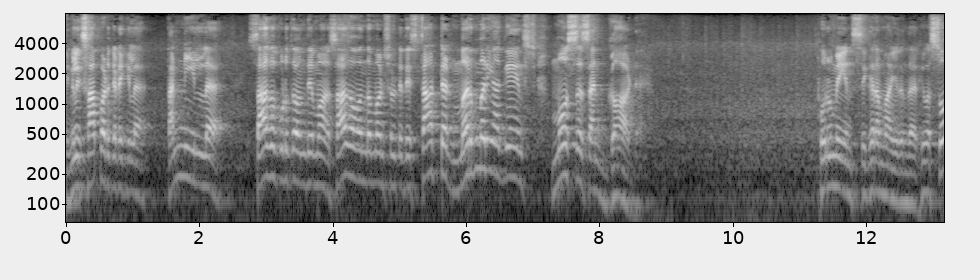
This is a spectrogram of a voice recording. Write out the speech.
எங்களுக்கு சாப்பாடு கிடைக்கல தண்ணி இல்லை சாக கொடுக்க வந்தேமா சாக வந்தோமான்னு சொல்லிட்டு they started murmuring against Moses and God பொறுமையின் சிகரமாக இருந்தார். He was so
